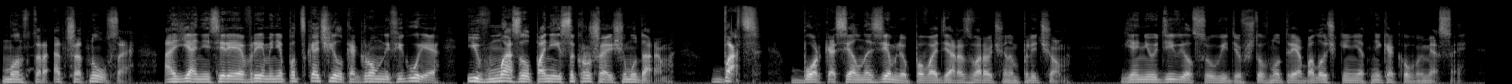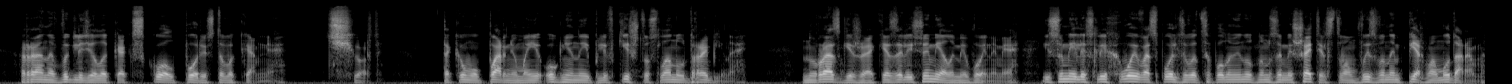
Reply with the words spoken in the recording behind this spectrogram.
Монстр отшатнулся, а я, не теряя времени, подскочил к огромной фигуре и вмазал по ней сокрушающим ударом. Бац! Борг осел на землю, поводя развороченным плечом. Я не удивился, увидев, что внутри оболочки нет никакого мяса. Рана выглядела как скол пористого камня. Черт! Такому парню мои огненные плевки, что слону дробина. Нуразги же оказались умелыми воинами и сумели с лихвой воспользоваться полуминутным замешательством, вызванным первым ударом.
